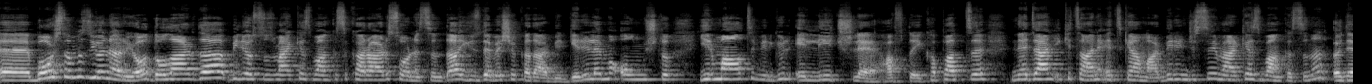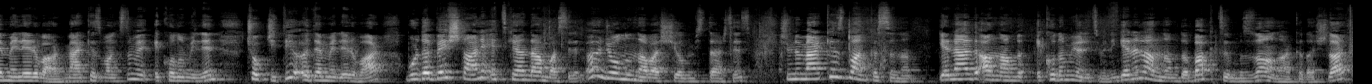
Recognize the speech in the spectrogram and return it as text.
E, borsamız yön arıyor. Dolarda biliyorsunuz Merkez Bankası kararı sonrasında %5'e kadar bir gerileme olmuştu. 26,53 ile haftayı kapattı. Neden? iki tane etken var. Birincisi Merkez Bankası'nın ödemeleri var. Merkez Bankası'nın ve ekonominin çok ciddi ödemeleri var. Burada 5 tane etkenden bahsedelim. Önce onunla başlayalım isterseniz. Şimdi Merkez Bankası'nın genelde anlamda ekonomi yönetiminin genel anlamda baktığımız zaman arkadaşlar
